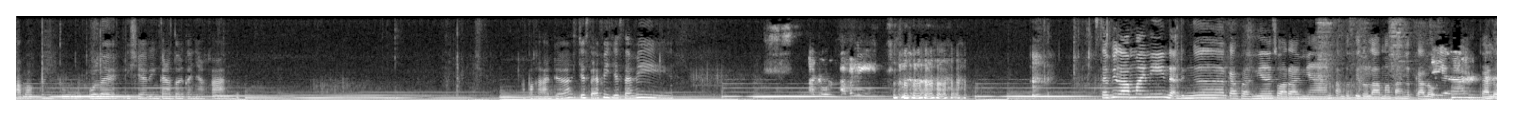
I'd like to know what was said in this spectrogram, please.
apa pun itu boleh di sharingkan atau ditanyakan ada. Just Evi Just Evi Aduh, apa nih? Sevi lama ini tidak dengar kabarnya suaranya. Tante Vero lama banget kalau Iya. kalau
